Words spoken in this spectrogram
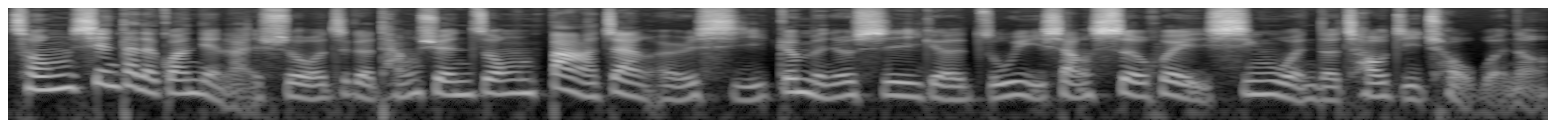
从现代的观点来说，这个唐玄宗霸占儿媳，根本就是一个足以上社会新闻的超级丑闻哦。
